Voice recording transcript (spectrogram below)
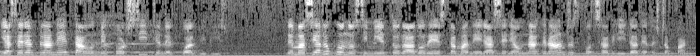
y hacer el planeta un mejor sitio en el cual vivir. Demasiado conocimiento dado de esta manera sería una gran responsabilidad de nuestra parte.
